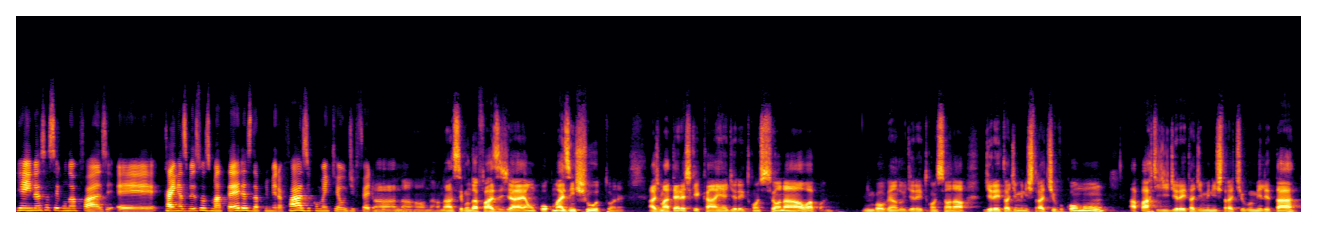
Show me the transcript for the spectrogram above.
E aí, nessa segunda fase, é, caem as mesmas matérias da primeira fase? Como é que é o difere um Ah, pouquinho? não, não. Na segunda fase já é um pouco mais enxuto, né? As matérias que caem é direito constitucional, envolvendo o direito constitucional, direito administrativo comum, a parte de direito administrativo militar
